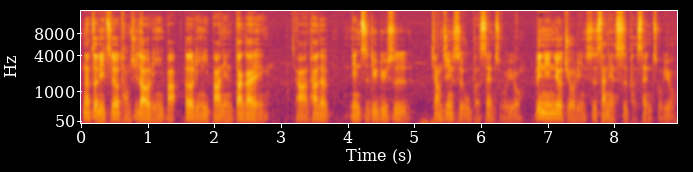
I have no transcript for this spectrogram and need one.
那这里只有统计到二零一八二零一八年，大概啊它的年值利率是。将近是五 percent 左右，零零六九零是三点四 percent 左右，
